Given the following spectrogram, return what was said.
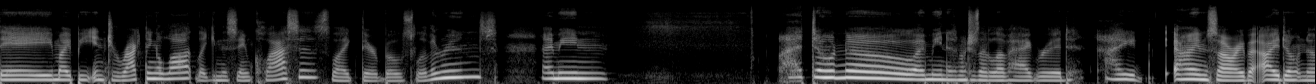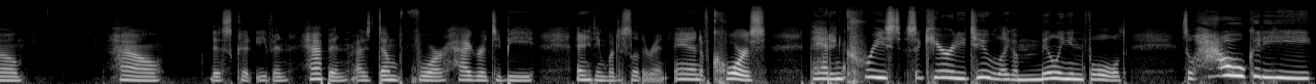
They might be interacting a lot, like in the same classes, like they're both Slytherins. I mean, I don't know. I mean, as much as I love Hagrid, I I'm sorry, but I don't know how this could even happen, as dumb for Hagrid to be anything but a Slytherin. And of course, they had increased security too, like a millionfold. So how could he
